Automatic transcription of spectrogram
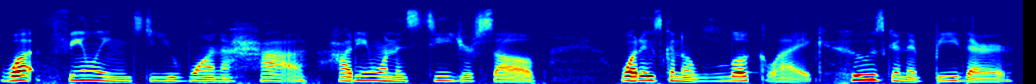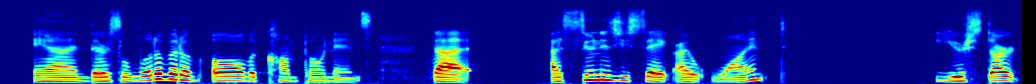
What feelings do you want to have? How do you want to see yourself? What is going to look like, who's going to be there. And there's a little bit of all the components that as soon as you say, I want, you start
